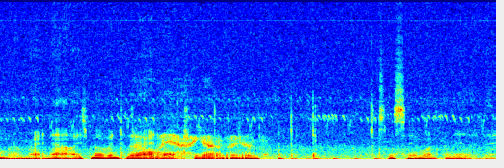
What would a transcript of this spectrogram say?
I'm him right now. He's moving to the oh, right. Oh yeah, I got him again. It's the same one from the other day.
